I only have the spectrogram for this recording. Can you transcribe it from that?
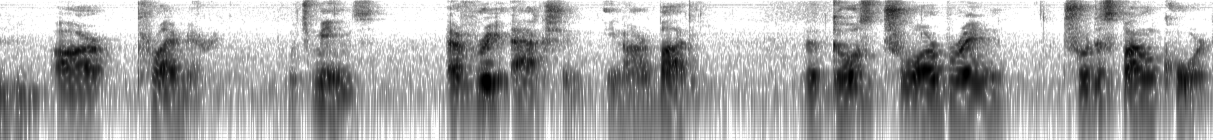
mm-hmm. are primary, which means every action in our body that goes through our brain, through the spinal cord,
